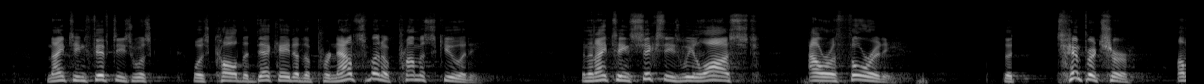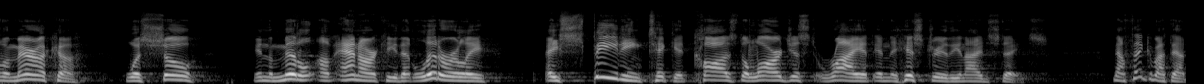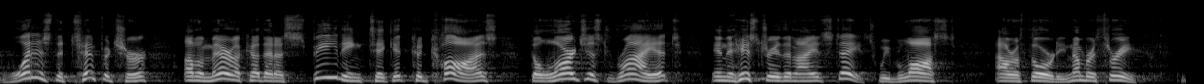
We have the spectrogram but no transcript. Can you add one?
1950s was, was called the decade of the pronouncement of promiscuity. In the 1960s, we lost our authority. The temperature of America was so in the middle of anarchy that literally a speeding ticket caused the largest riot in the history of the United States. Now, think about that. What is the temperature of America that a speeding ticket could cause the largest riot in the history of the United States? We've lost our authority. Number three,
